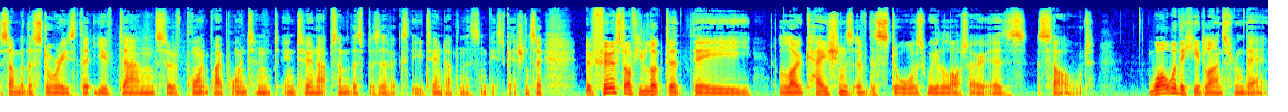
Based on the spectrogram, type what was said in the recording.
some of the stories that you've done, sort of point by point, and, and turn up some of the specifics that you turned up in this investigation. So, first off, you looked at the locations of the stores where Lotto is sold. What were the headlines from that?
